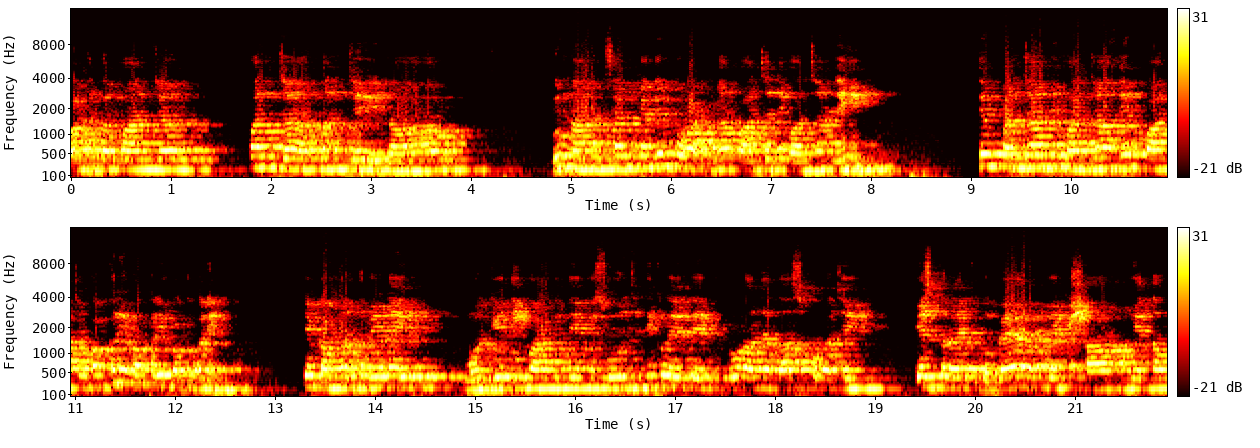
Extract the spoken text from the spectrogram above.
ਵਕਤ ਪੰਜ, ਪੰਜਾ ਪੰਜੇ ਨਾਮ। ਗੁਰੂ ਨਾਨਕ ਸਾਹਿਬ ਕਹਿੰਦੇ, ਤੁਹਾਡੀਆਂ ਪੰਜ ਨਿਵਾਜ਼ਾਂ ਨੇ। ਤੇ ਪੰਜਾਂ ਨਿਵਾਜ਼ਾਂ ਦੇ ਪੰਜ ਵੱਖਰੇ ਵੱਖਰੇ ਵਕਤ ਨੇ ਇੱਕ ਅੰਮ੍ਰਿਤ ਵੇਲੇ ਮੁਰਗੇ ਦੀ ਬਾਗ ਤੇ ਇੱਕ ਸੂਰਜ ਨਿਕਲੇ ਤੇ ਇੱਕ ਥੋੜਾ ਜਿਹਾ 10 ਕੁ ਵਜੇ ਇਸ ਤਰ੍ਹਾਂ ਇੱਕ ਦੁਪਹਿਰ ਨੂੰ ਇੱਕ ਸ਼ਾਮ ਨੂੰ ਇਦਾਂ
